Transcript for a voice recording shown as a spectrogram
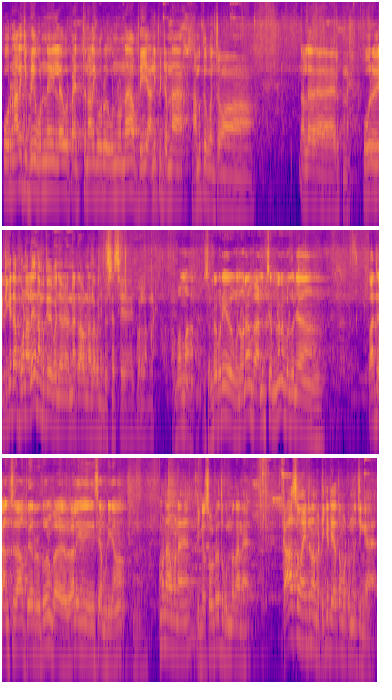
ஒரு நாளைக்கு இப்படி ஒன்று இல்லை ஒரு பத்து நாளைக்கு ஒரு ஒன்று ஒன்றா அப்படி அனுப்பிட்டோம்னா நமக்கு கொஞ்சம் நல்லா இருக்குண்ணே ஒரு டிக்கெட்டாக போனாலே நமக்கு கொஞ்சம் என்ன ட்ராவல் நல்லா கொஞ்சம் பிஸ்னஸ் இது பண்ணலாம்ண்ணே. ஆமாம்மா. சொல்கிறபடி ஒன்று ஒன்றா நம்ம அனுப்பிச்சோம்னா நம்மளுக்கு கொஞ்சம் பார்ட்டி அனுப்பிச்சதாக பேர் இருக்கும். நம்ம வேலையும் ஈஸியாக முடியும். ஆமாண்ணே ஆமாண்ணே. நீங்கள் சொல்கிறதுக்கு உண்மை தானே காசு வாங்கிட்டு நம்ம டிக்கெட் ஏற்ற மாட்டோம்னு வச்சுங்க.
